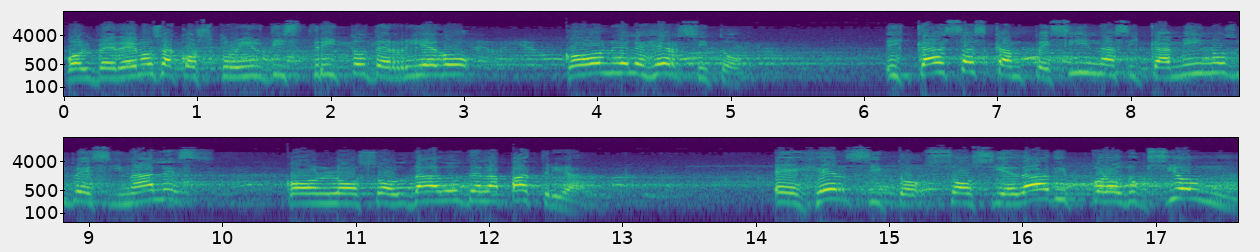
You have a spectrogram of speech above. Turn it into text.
Volveremos a construir distritos de riego con el ejército y casas campesinas y caminos vecinales con los soldados de la patria. Ejército, sociedad y producción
